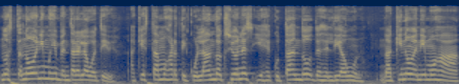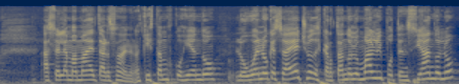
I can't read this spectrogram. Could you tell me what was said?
no, está- no venimos a inventar el agua tibia. Aquí estamos articulando acciones y ejecutando desde el día uno. Aquí no venimos a, a ser la mamá de Tarzán. Aquí estamos cogiendo lo bueno que se ha hecho, descartando lo malo y potenciándolo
